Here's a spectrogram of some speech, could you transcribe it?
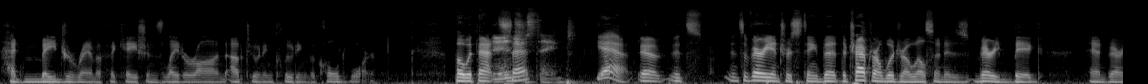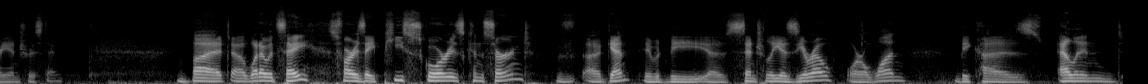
had major ramifications later on, up to and including the Cold War. But with that said, yeah, yeah, it's it's a very interesting. The the chapter on Woodrow Wilson is very big and very interesting. But uh, what I would say, as far as a peace score is concerned, again, it would be essentially a zero or a one, because Eland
